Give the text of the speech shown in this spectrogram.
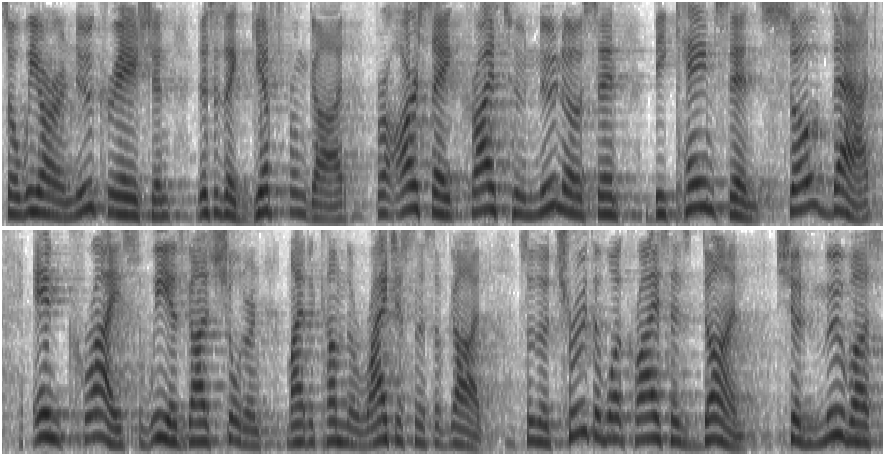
So we are a new creation. This is a gift from God. For our sake, Christ, who knew no sin, became sin, so that in Christ we, as God's children, might become the righteousness of God. So the truth of what Christ has done should move us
